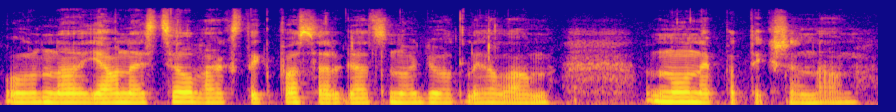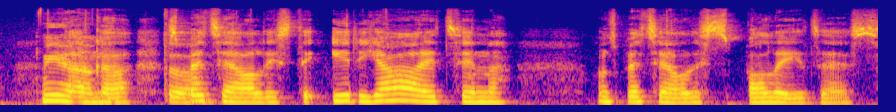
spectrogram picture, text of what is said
Un uh, jaunais cilvēks tika pasargāts no ļoti lielām nu, nepatikšanām. Jā, Tā kā nu, speciālisti ir jāaicina, un speciālists palīdzēs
